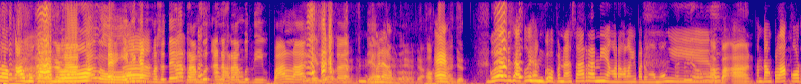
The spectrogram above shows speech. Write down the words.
loh kamu Eh, kamu. lo. Eh, ini kan maksudnya 18 rambut anak rambut di pala biasanya suka Benar. Ya udah, oke Eh. lanjut. Gue ada satu yang gue penasaran nih yang orang-orang pada ngomongin Apaan? tentang pelakor.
